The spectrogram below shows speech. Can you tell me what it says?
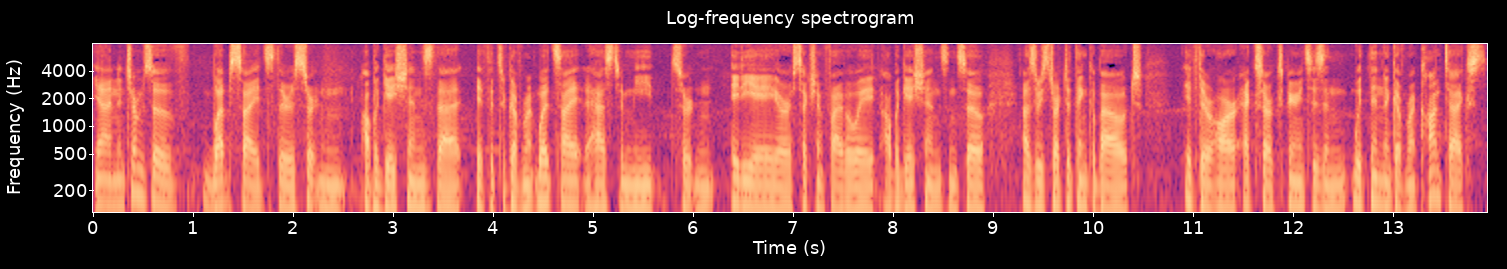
Yeah, and in terms of websites, there's certain obligations that if it's a government website, it has to meet certain ADA or Section 508 obligations. And so as we start to think about if there are XR experiences in within the government context,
